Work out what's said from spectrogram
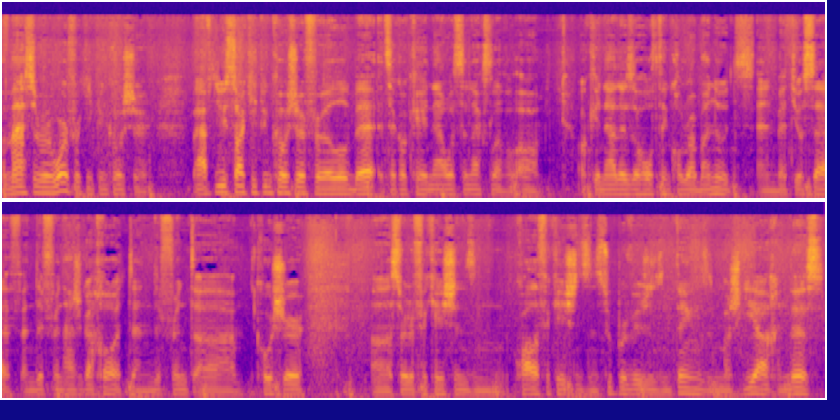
a massive reward for keeping kosher. But after you start keeping kosher for a little bit, it's like, okay, now what's the next level? Oh, okay, now there's a whole thing called Rabbanut and Bet Yosef and different Hashgachot and different uh, kosher uh, certifications and qualifications and supervisions and things and Mashgiach and this.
